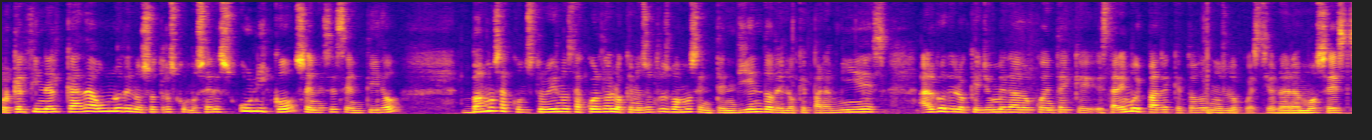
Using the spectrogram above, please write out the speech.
porque al final cada uno de nosotros como seres únicos en ese sentido vamos a construirnos de acuerdo a lo que nosotros vamos entendiendo de lo que para mí es. Algo de lo que yo me he dado cuenta y que estaría muy padre que todos nos lo cuestionáramos es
